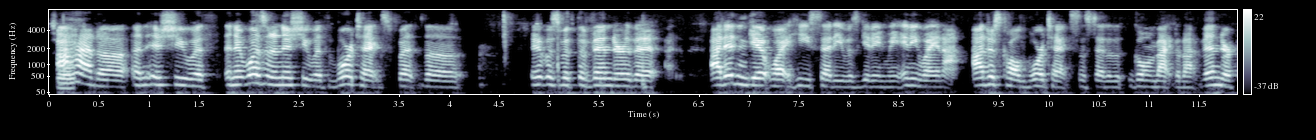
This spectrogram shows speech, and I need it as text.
So I had a, uh, an issue with, and it wasn't an issue with Vortex, but the it was with the vendor that I didn't get what he said he was getting me anyway, and I, I just called Vortex instead of going back to that vendor,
